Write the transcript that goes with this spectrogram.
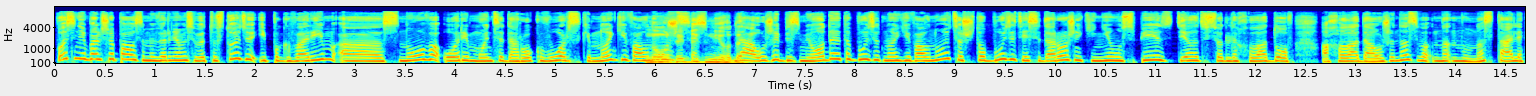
После небольшой паузы мы вернемся в эту студию и поговорим а, снова о ремонте дорог в Орске. Многие волнуются. Но уже без меда. Да, уже без меда это будет. Многие волнуются, что будет, если дорожники не успеют сделать все для холодов. А холода уже назва- на- ну, настали.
